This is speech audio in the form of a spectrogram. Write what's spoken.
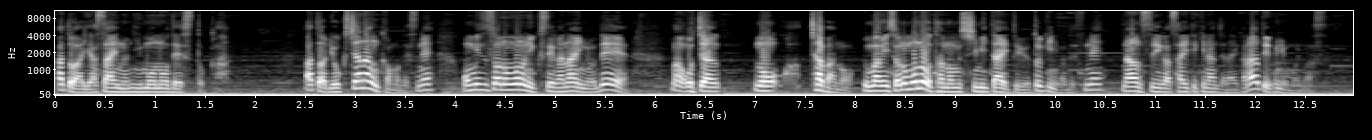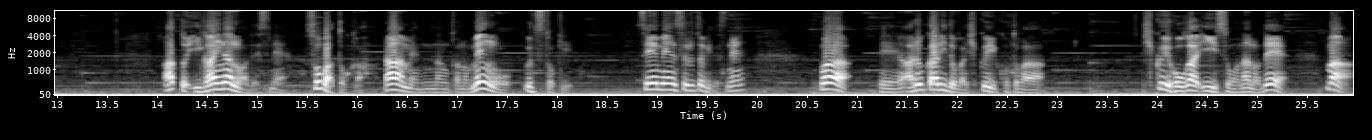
あとは野菜の煮物ですとか。あとは緑茶なんかもですね、お水そのものに癖がないので、まあお茶の茶葉の旨味そのものを楽しみたいという時にはですね、軟水が最適なんじゃないかなというふうに思います。あと意外なのはですね、蕎麦とかラーメンなんかの麺を打つ時、製麺する時ですね、は、えー、アルカリ度が低いことが、低い方がいいそうなので、ま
